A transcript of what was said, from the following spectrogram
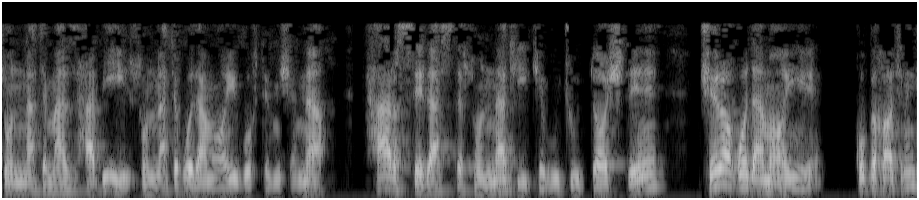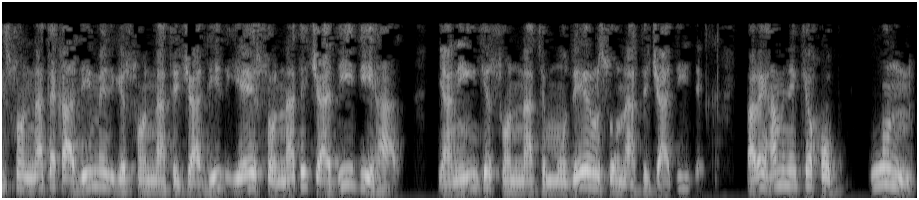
سنت مذهبی سنت قدمایی گفته میشه. نه. هر سه دست سنتی که وجود داشته چرا قدماییه خب به خاطر اینکه سنت قدیمه دیگه سنت جدید یه سنت جدیدی هست. یعنی اینکه سنت مدرن سنت جدیده. برای همینه که خب اون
